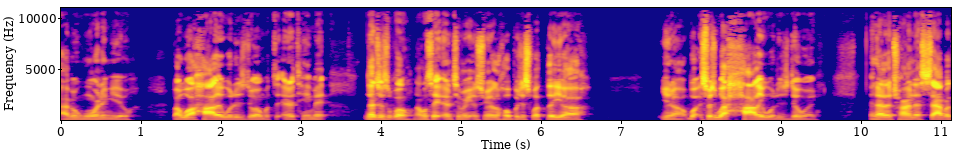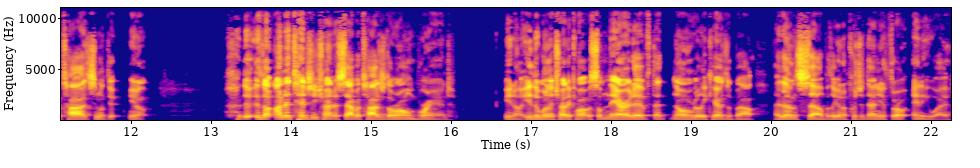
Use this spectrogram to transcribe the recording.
I've been warning you about what Hollywood is doing with the entertainment, not just well, I won't say entertainment industry as a whole, but just what the uh, you know, what, especially what Hollywood is doing, and how they're trying to sabotage. Seems like you know, they're unintentionally trying to sabotage their own brand. You know, either when they try to come up with some narrative that no one really cares about, that doesn't sell, but they're going to push it down your throat anyway.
